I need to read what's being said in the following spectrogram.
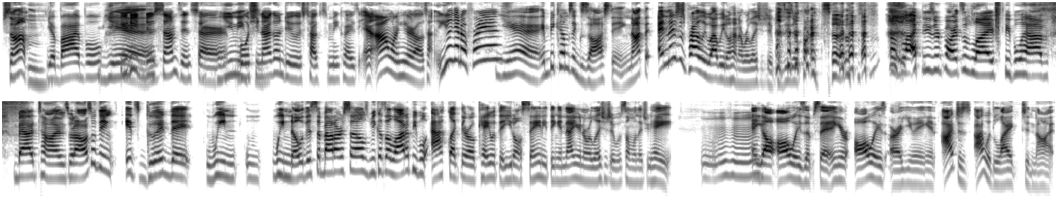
something. your Bible. Yeah. You need to do something, sir. You but need what to- you're not gonna do is talk to me crazy. And I don't want to hear it all the time. You ain't got no friends. Yeah, it becomes exhausting. Not that, and this is probably why we don't have a relationship because these are parts of, of life. These are parts of life. People have bad times, but I also think it's good that we we know this about ourselves because a lot of people act like they're okay with it. You don't say anything, and now you're in a relationship with someone that you hate, Mm-hmm. and y'all always upset, and you're always arguing. And I just I would like to not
